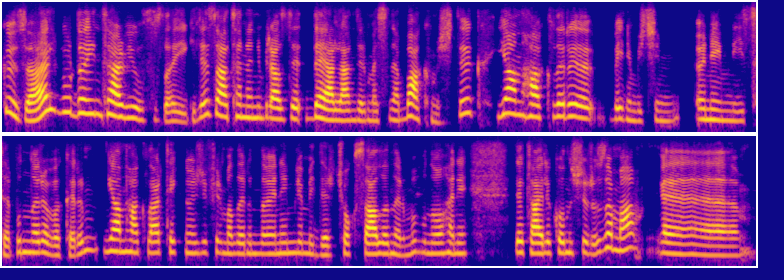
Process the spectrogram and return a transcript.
Güzel. Burada interviews'la ilgili zaten, hani, biraz de değerlendirmesine bakmıştık. Yan hakları benim için önemliyse bunlara bakarım. Yan haklar teknoloji firmalarında önemli midir? Çok sağlanır mı? Bunu, hani, detaylı konuşuruz ama, emm,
